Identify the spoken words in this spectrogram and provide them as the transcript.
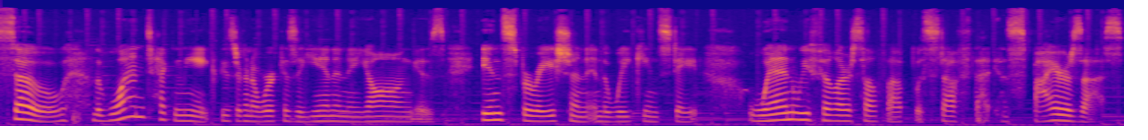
So, the one technique, these are going to work as a yin and a yang, is inspiration in the waking state. When we fill ourselves up with stuff that inspires us,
